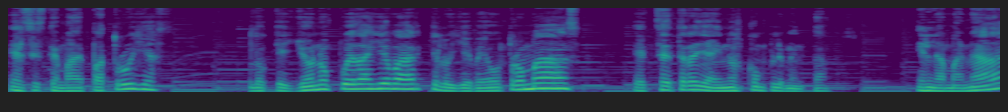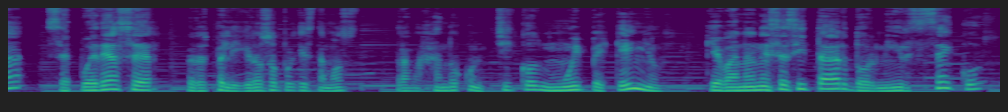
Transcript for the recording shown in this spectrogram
el sistema de patrullas. Lo que yo no pueda llevar, que lo lleve otro más, etcétera, y ahí nos complementamos. En la manada se puede hacer, pero es peligroso porque estamos trabajando con chicos muy pequeños que van a necesitar dormir secos,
